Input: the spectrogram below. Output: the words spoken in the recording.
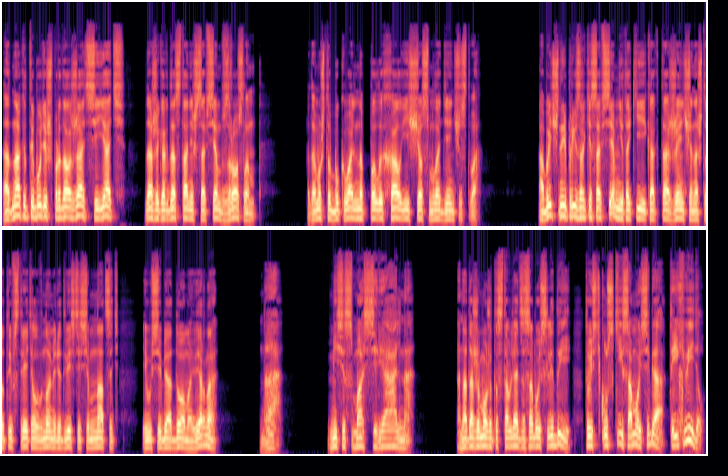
«Однако ты будешь продолжать сиять даже когда станешь совсем взрослым, потому что буквально полыхал еще с младенчества. Обычные призраки совсем не такие, как та женщина, что ты встретил в номере 217 и у себя дома, верно? Да. Миссис Масси реальна. Она даже может оставлять за собой следы, то есть куски самой себя. Ты их видел?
